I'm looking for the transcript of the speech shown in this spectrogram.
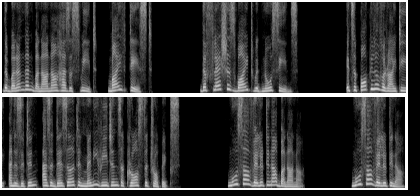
the Barangan banana has a sweet, mild taste. The flesh is white with no seeds. It's a popular variety and is eaten as a dessert in many regions across the tropics. Musa velutina banana. Musa velutina,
